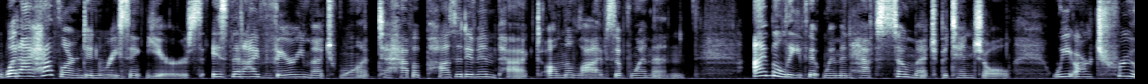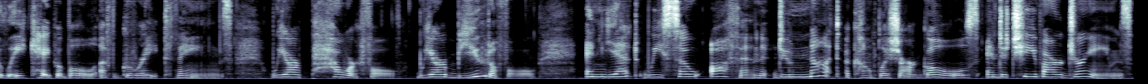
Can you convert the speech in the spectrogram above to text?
What I have learned in recent years is that I very much want to have a positive impact on the lives of women. I believe that women have so much potential. We are truly capable of great things. We are powerful. We are beautiful. And yet, we so often do not accomplish our goals and achieve our dreams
